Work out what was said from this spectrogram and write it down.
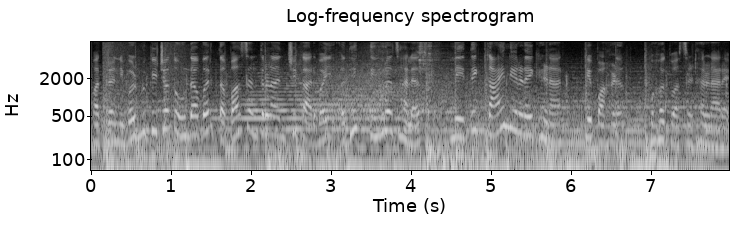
मात्र निवडणुकीच्या तोंडावर तपास यंत्रणांची कारवाई अधिक तीव्र झाल्यास नेते काय निर्णय घेणार हे पाहणं महत्वाचं ठरणार आहे.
